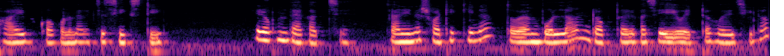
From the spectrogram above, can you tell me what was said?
ফাইভ কখনো দেখাচ্ছে সিক্সটি এরকম দেখাচ্ছে। জানি না সঠিক কি না, তবে আমি বললাম ডক্টরের কাছে এই ওয়েটটা হয়েছিল।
